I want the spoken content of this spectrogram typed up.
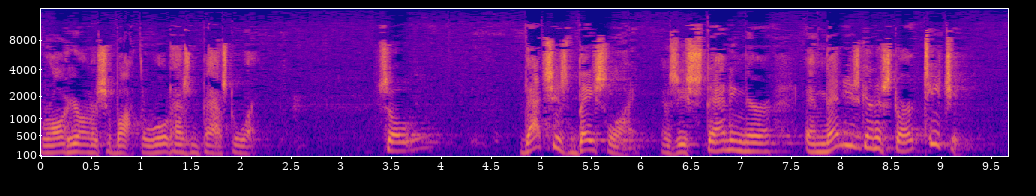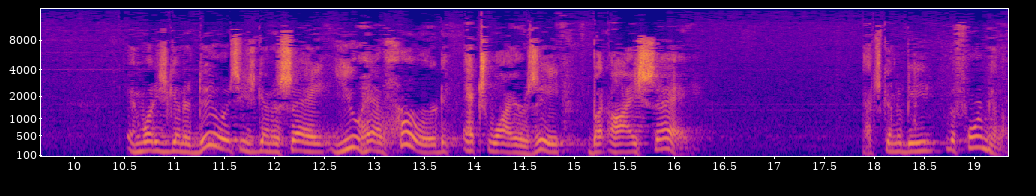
we're all here on a Shabbat. The world hasn't passed away. So that's his baseline as he's standing there, and then he's going to start teaching. And what he's going to do is he's going to say, You have heard X, Y, or Z, but I say. That's going to be the formula.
